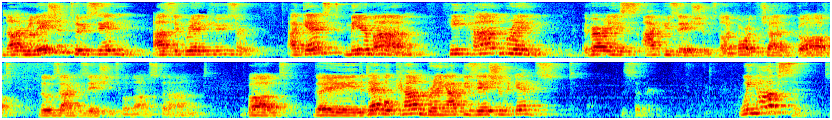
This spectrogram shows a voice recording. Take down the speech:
Now, in relation to Satan as the great accuser, against mere man, he can bring various accusations. Now, for the child of God, those accusations will not stand. But the, the devil can bring accusation against the sinner. We have sinned.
